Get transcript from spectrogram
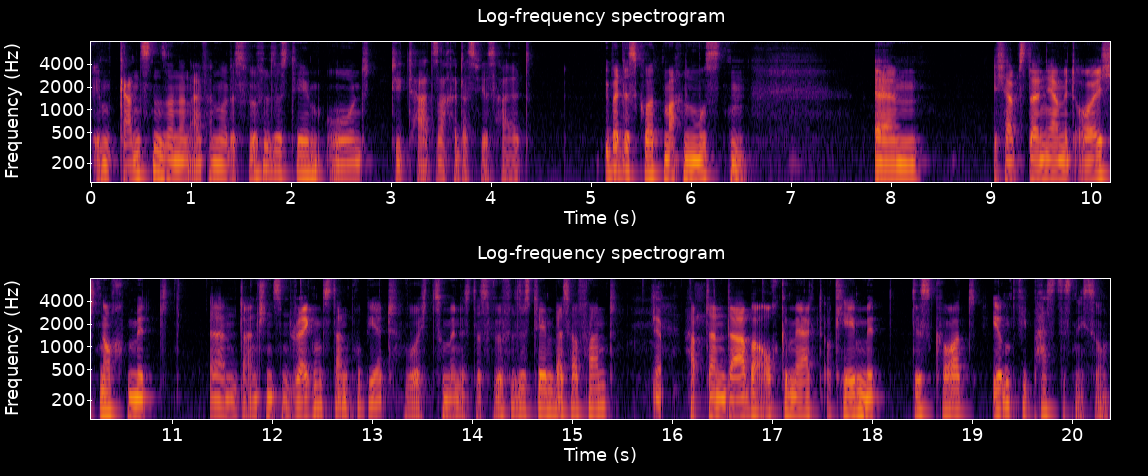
im Ganzen, sondern einfach nur das Würfelsystem und die Tatsache, dass wir es halt über Discord machen mussten. Ähm, ich habe es dann ja mit euch noch mit ähm, Dungeons and Dragons dann probiert, wo ich zumindest das Würfelsystem besser fand. Ja. Habe dann da aber auch gemerkt, okay, mit Discord irgendwie passt es nicht so.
